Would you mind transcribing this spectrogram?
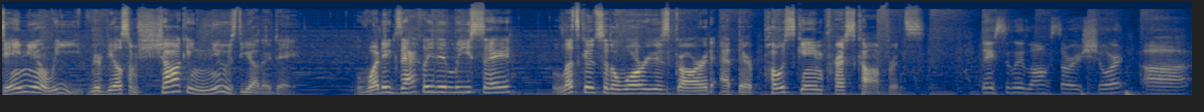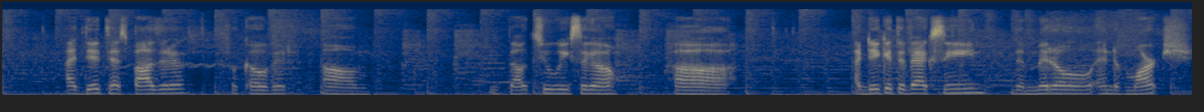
Damion Lee revealed some shocking news the other day. What exactly did Lee say? Let's go to the Warriors guard at their post game press conference. Basically, long story short, uh, I did test positive for COVID um, about two weeks ago. Uh, I did get the vaccine the middle end of March.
